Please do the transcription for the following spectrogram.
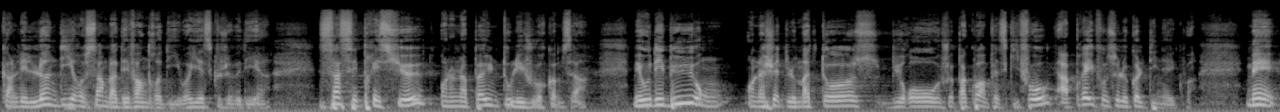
quand les lundis ressemblent à des vendredis, vous voyez ce que je veux dire Ça c'est précieux, on n'en a pas une tous les jours comme ça. Mais au début, on, achète le matos, bureau, je sais pas quoi, on fait ce qu'il faut. Après, il faut se le coltiner, quoi. Mais,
